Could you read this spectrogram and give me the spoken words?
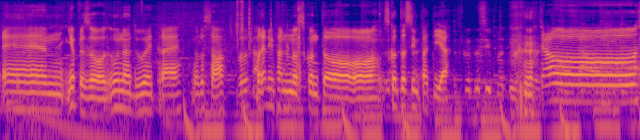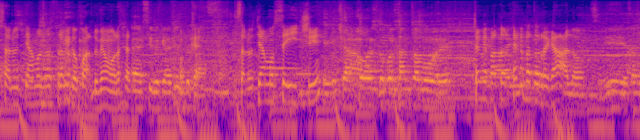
ehm, Io ho preso una, due, tre, non lo so. Magari mi fanno uno sconto, sconto simpatia. Sconto simpatia. Ciao, salutiamo il nostro amico qua, dobbiamo lasciare. Eh sì perché la gente Ok, passa. Salutiamo Seichi Che ci ha accolto con tanto amore. C'è anche fatto, c'è anche fatto un regalo. Sì, è stato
